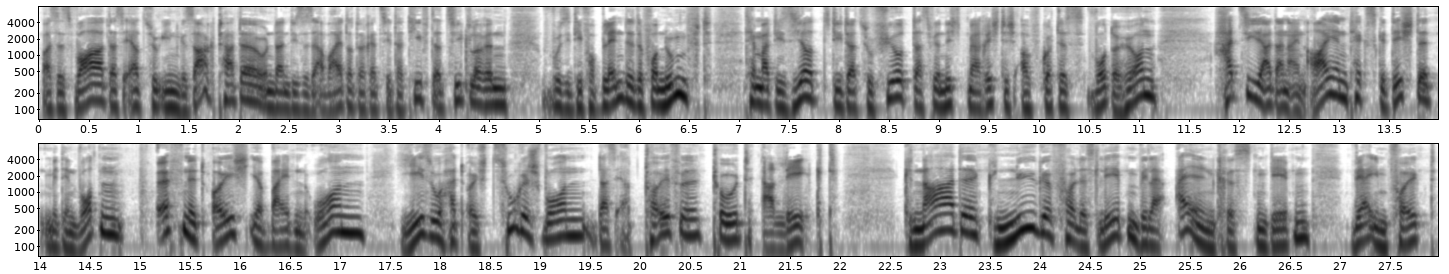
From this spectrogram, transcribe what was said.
was es war, dass er zu ihnen gesagt hatte und dann dieses erweiterte Rezitativ der Zieglerin, wo sie die verblendete Vernunft thematisiert, die dazu führt, dass wir nicht mehr richtig auf Gottes Worte hören hat sie ja dann einen Arientext gedichtet mit den Worten, öffnet euch ihr beiden Ohren, Jesu hat euch zugeschworen, dass er Teufel tot erlegt. Gnade, gnügevolles Leben will er allen Christen geben, wer ihm folgt,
